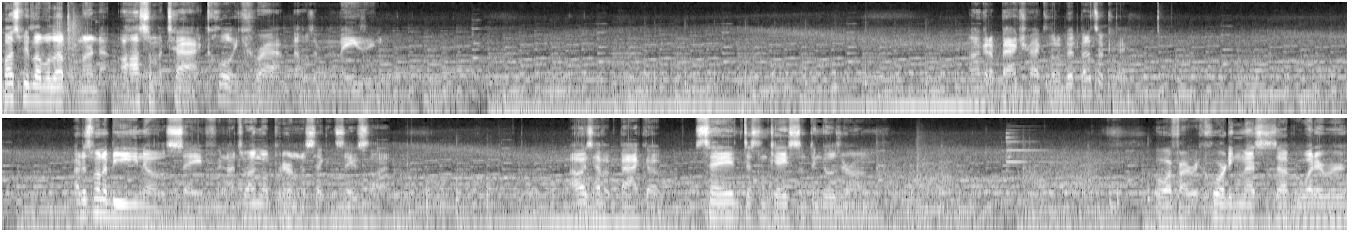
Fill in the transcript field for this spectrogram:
Plus we leveled up and learned an awesome attack. Holy crap, that was amazing. I'm gonna backtrack a little bit, but it's okay. I just want to be, you know, safe, and that's why I'm to put her on the second save slot. I always have a backup save, just in case something goes wrong. Or if our recording messes up or whatever.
